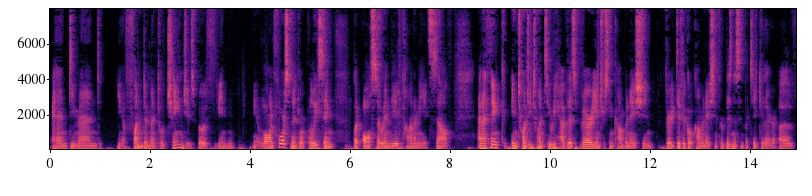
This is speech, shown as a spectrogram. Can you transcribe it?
and demand you know fundamental changes both in you know law enforcement or policing but also in the economy itself. And i think in 2020 we have this very interesting combination very difficult combination for business in particular of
